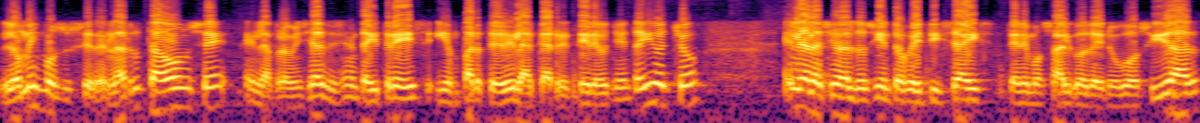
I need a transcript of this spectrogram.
Lo mismo sucede en la ruta 11, en la provincial 63 y en parte de la carretera 88. En la nacional 226 tenemos algo de nubosidad,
